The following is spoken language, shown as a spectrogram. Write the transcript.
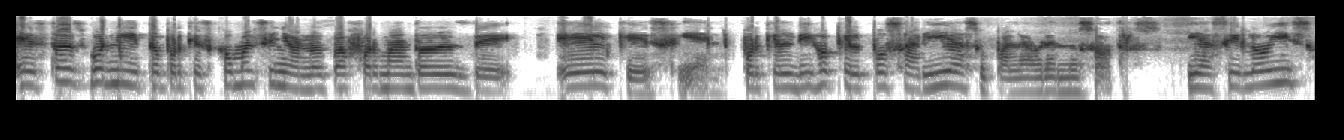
esto es bonito porque es como el Señor nos va formando desde Él que es fiel, porque Él dijo que Él posaría su palabra en nosotros y así lo hizo.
